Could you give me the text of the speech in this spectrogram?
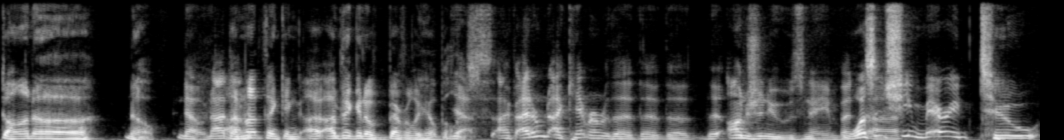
Donna no No, not. I'm um, not thinking. I, I'm thinking of Beverly Hillbillies. Yes, I, I don't. I can't remember the the the, the ingenue's name, but Wasn't uh, she married to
